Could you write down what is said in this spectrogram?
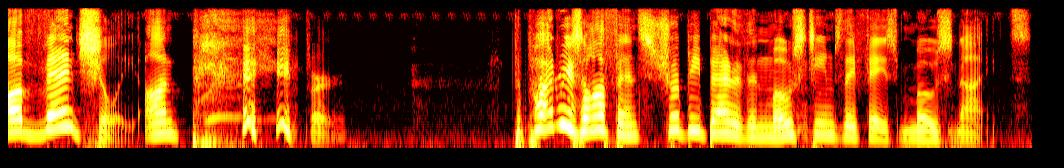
Eventually, on paper, the Padres' offense should be better than most teams they face most nights.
